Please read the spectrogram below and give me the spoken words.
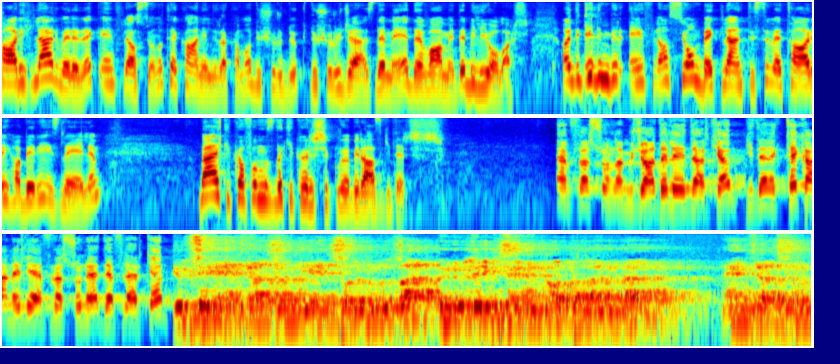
tarihler vererek enflasyonu tek haneli rakama düşürdük, düşüreceğiz demeye devam edebiliyorlar. Hadi gelin bir enflasyon beklentisi ve tarih haberi izleyelim. Belki kafamızdaki karışıklığı biraz giderir. Enflasyonla mücadele ederken giderek tek haneli enflasyonu hedeflerken Yüksek enflasyon diye bir sorunumuz var. Önümüzdeki senenin ortalarında enflasyonda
